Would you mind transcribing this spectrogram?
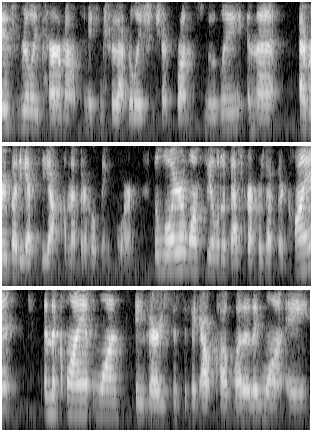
is really paramount to making sure that relationship runs smoothly and that everybody gets the outcome that they're hoping for. The lawyer wants to be able to best represent their client and the client wants a very specific outcome whether they want a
